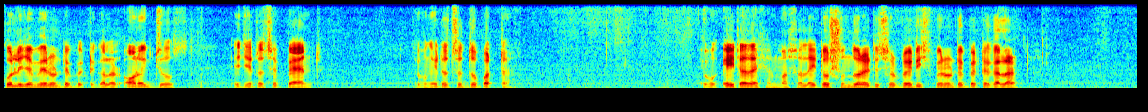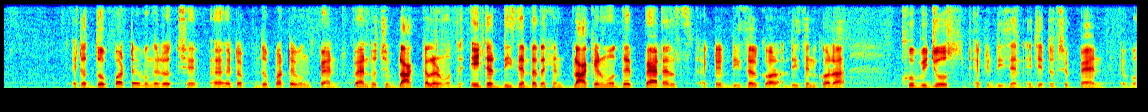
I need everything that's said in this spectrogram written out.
কলিজা মেরুন টাইপ একটা কালার অনেক জোস। এই যে এটা হচ্ছে প্যান্ট এবং এটা হচ্ছে দোপাট্টা। এবং এইটা দেখেন মাসাল্লাহ এটাও সুন্দর, এটা হচ্ছে রেডিশ মেরুন টাইপ একটা কালার এটা দোপাট্টা এবং এটা হচ্ছে এটা দোপাট্টা এবং প্যান্ট। প্যান্ট হচ্ছে ব্ল্যাক কালারের মধ্যে। এইটার ডিজাইনটা দেখেন ব্ল্যাকের মধ্যে প্যাটেলস একটা ডিজাইন করা ডিজাইন করা। খুবই জোস একটা ডিজাইন এই যেটা হচ্ছে প্যান্ট এবং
